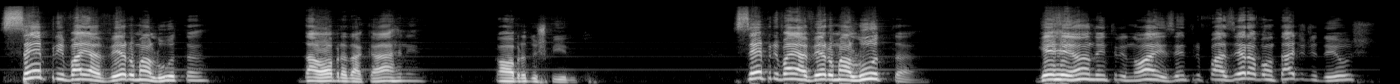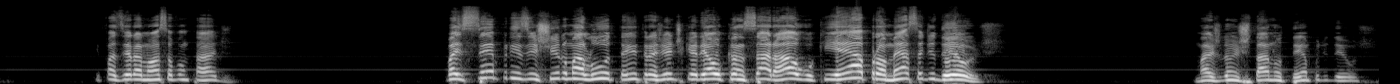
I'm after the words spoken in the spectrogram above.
sempre vai haver uma luta da obra da carne com a obra do espírito. Sempre vai haver uma luta guerreando entre nós, entre fazer a vontade de Deus e fazer a nossa vontade. vai sempre existir uma luta entre a gente querer alcançar algo que é a promessa de Deus, mas não está no tempo de Deus.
